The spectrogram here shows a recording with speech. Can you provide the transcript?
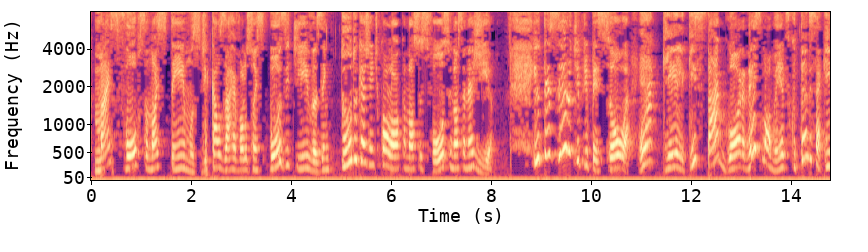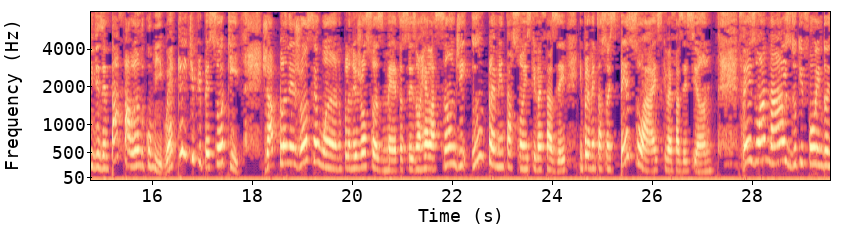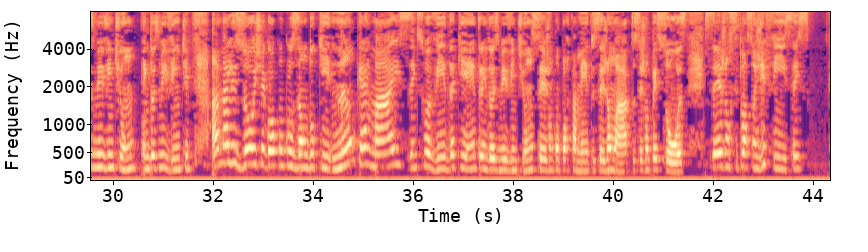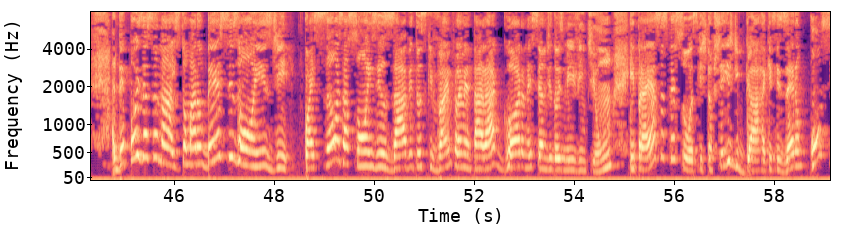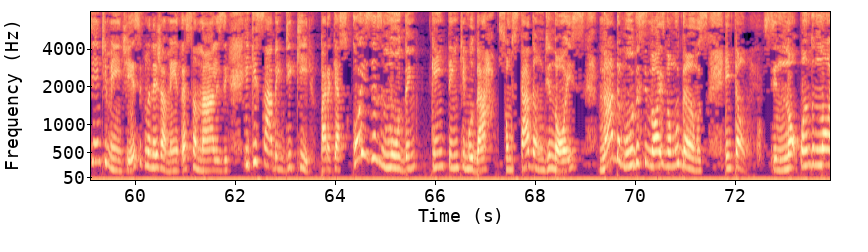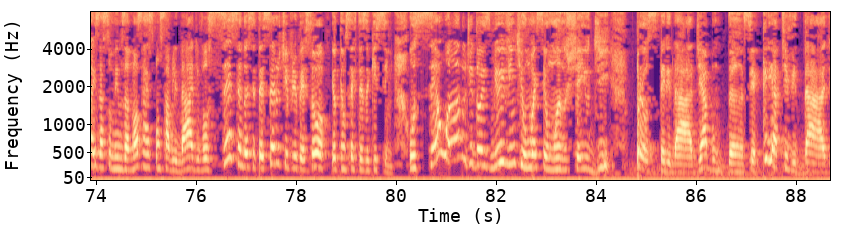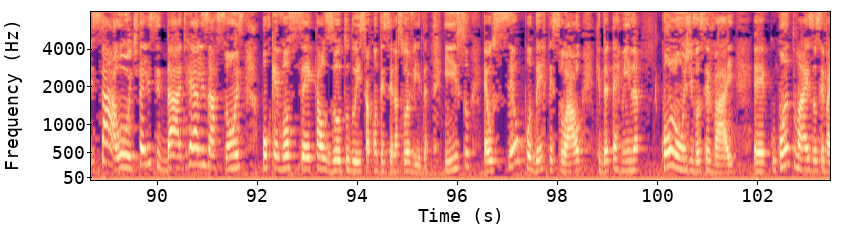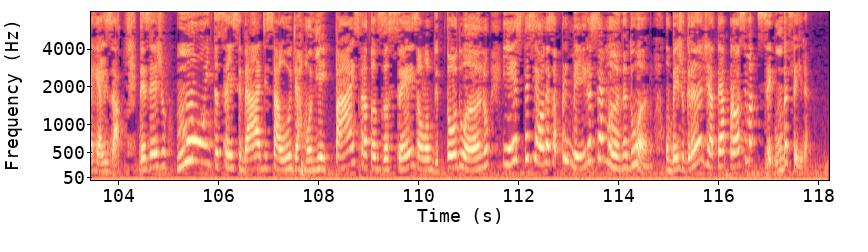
mais força nós temos de causar revoluções positivas em tudo que a gente coloca nosso esforço e nossa energia. E o terceiro tipo de pessoa é aquele que está agora, nesse momento, escutando isso aqui, dizendo, tá falando comigo. É aquele tipo de pessoa que já planejou seu ano, planejou suas metas, fez uma relação de implementações que vai fazer, implementações pessoais que vai fazer esse ano, fez uma análise do que foi em 2021, em 2020, analisou e chegou à conclusão do que não quer mais em sua vida que entra em 2021 sejam comportamentos, sejam hábitos, sejam pessoas, sejam situações difíceis. Depois dessa análise, tomaram decisões de quais são as ações e os hábitos que vai implementar agora nesse ano de 2021. E para essas pessoas que estão cheias de garra, que fizeram conscientemente esse planejamento, essa análise e que sabem de que para que as coisas mudem, quem tem que mudar somos cada um de nós. Nada muda se nós não mudamos. Então, Se no, quando nós assumimos a nossa responsabilidade, você sendo esse terceiro tipo de pessoa, eu tenho certeza que sim. O seu ano de 2021 vai ser um ano cheio de prosperidade, abundância, criatividade, saúde, felicidade, realizações, porque você causou tudo isso acontecer na sua vida. E isso é o seu poder pessoal que determina quão longe você vai, é, quanto mais você vai realizar. Desejo muitas felicidades, saúde, harmonia e paz para todos vocês ao longo de todo o ano e em especial nessa primeira semana do ano. Um beijo grande e até a próxima segunda-feira.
